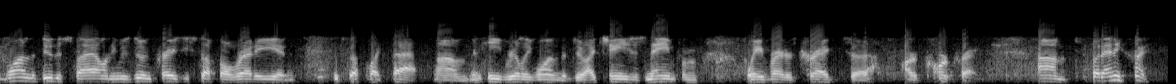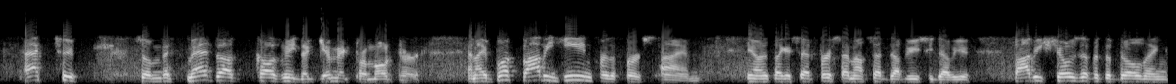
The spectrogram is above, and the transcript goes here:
wanted to do the style, and he was doing crazy stuff already and, and stuff like that. Um, and he really wanted to do. I changed his name from Wave Rider Craig to Hardcore Craig. Um, but anyway, back to so Mad Dog calls me the gimmick promoter, and I booked Bobby Heenan for the first time. You know, it's like I said, first time outside WCW. Bobby shows up at the building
